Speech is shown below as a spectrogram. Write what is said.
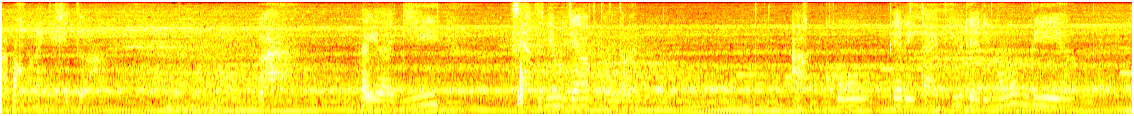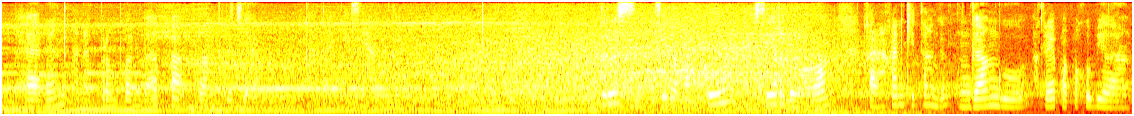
Papaku nanya gitu. Wah lagi-lagi si hantunya menjawab teman-teman. Dari tadi udah di mobil. Bareng anak perempuan bapak pulang kerja katanya si hantu. Terus si bapakku usir dong karena kan kita nggak mengganggu. Akhirnya papaku bilang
